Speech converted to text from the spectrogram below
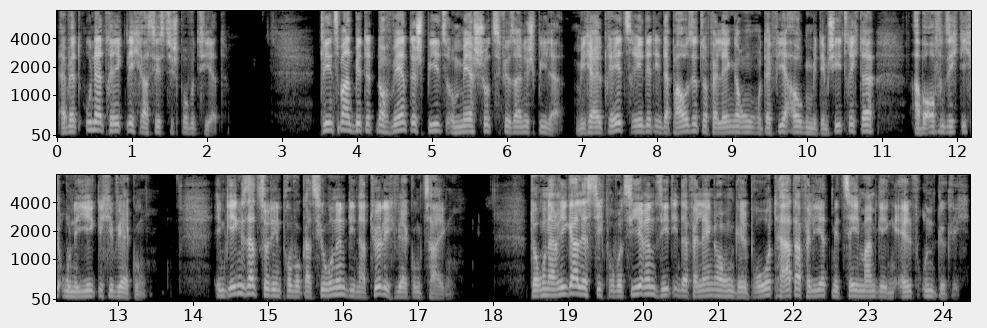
Er wird unerträglich rassistisch provoziert. Klinsmann bittet noch während des Spiels um mehr Schutz für seine Spieler. Michael Preetz redet in der Pause zur Verlängerung unter vier Augen mit dem Schiedsrichter, aber offensichtlich ohne jegliche Wirkung. Im Gegensatz zu den Provokationen, die natürlich Wirkung zeigen. Torunariga lässt sich provozieren, sieht in der Verlängerung gelb-rot, Hertha verliert mit zehn Mann gegen elf unglücklich.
